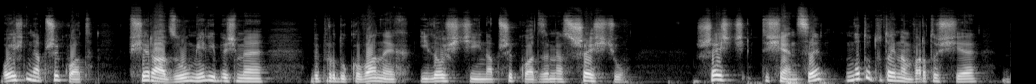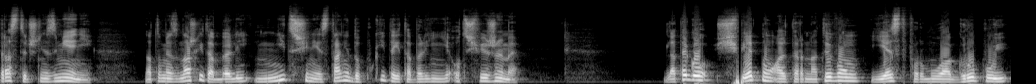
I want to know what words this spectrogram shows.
Bo jeśli na przykład w sieradzu mielibyśmy wyprodukowanych ilości na przykład zamiast 6 6000, no to tutaj nam wartość się drastycznie zmieni. Natomiast w naszej tabeli nic się nie stanie, dopóki tej tabeli nie odświeżymy. Dlatego świetną alternatywą jest formuła grupuj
